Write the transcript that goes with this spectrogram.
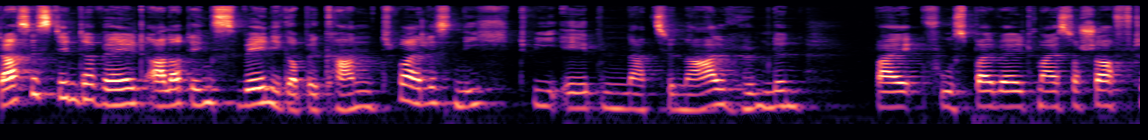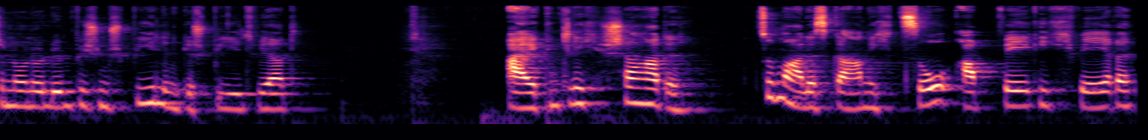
Das ist in der Welt allerdings weniger bekannt, weil es nicht wie eben Nationalhymnen bei Fußballweltmeisterschaften und Olympischen Spielen gespielt wird. Eigentlich schade, zumal es gar nicht so abwegig wäre,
